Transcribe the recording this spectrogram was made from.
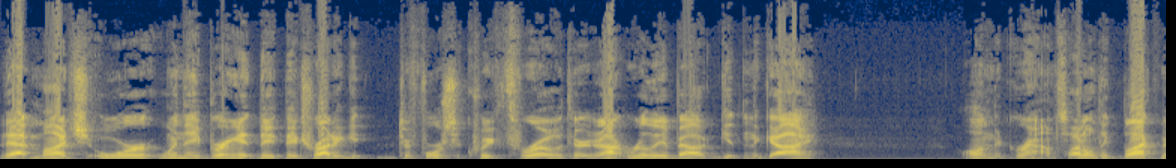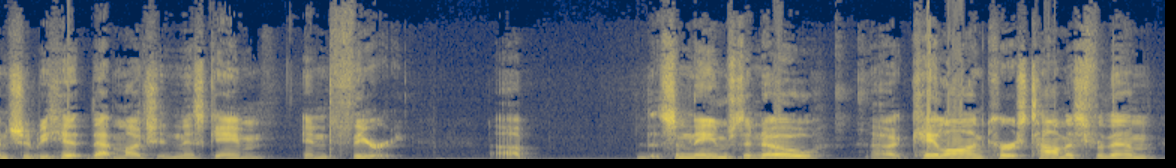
that much, or when they bring it, they, they try to get to force a quick throw. They're not really about getting the guy on the ground. So I don't think Blackman should be hit that much in this game in theory. Uh, some names to know uh, Khaylan Kearse-Thomas for them,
